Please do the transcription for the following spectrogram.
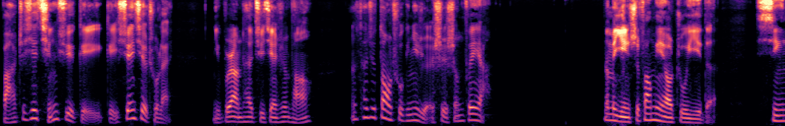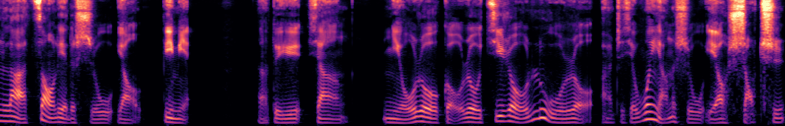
把这些情绪给给宣泄出来。你不让他去健身房，那他就到处给你惹是生非啊。那么饮食方面要注意的，辛辣燥烈的食物要避免啊。对于像牛肉、狗肉、鸡肉、鹿肉啊这些温阳的食物也要少吃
